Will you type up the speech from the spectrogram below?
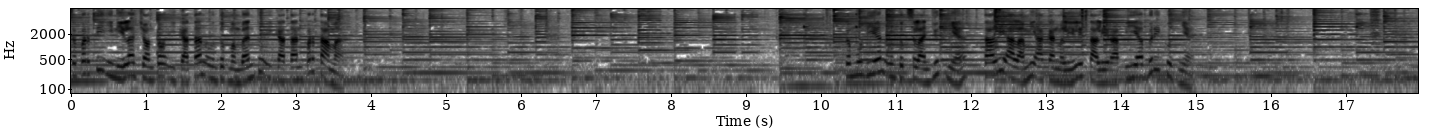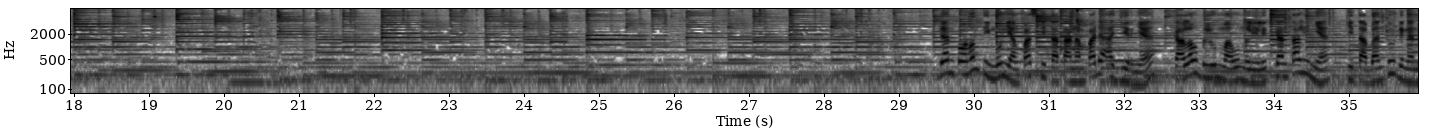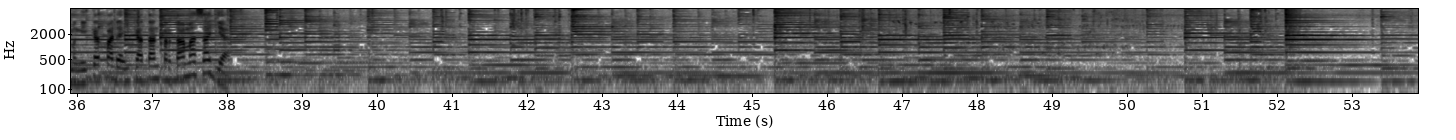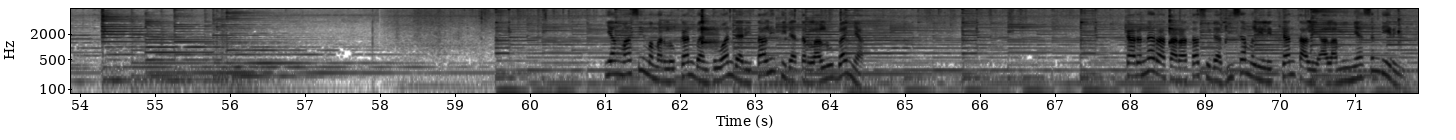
Seperti inilah contoh ikatan untuk membantu ikatan pertama. Kemudian untuk selanjutnya, tali alami akan melilit tali rapia berikutnya. Dan pohon timun yang pas kita tanam pada ajirnya, kalau belum mau melilitkan talinya, kita bantu dengan mengikat pada ikatan pertama saja. Yang masih memerlukan bantuan dari tali tidak terlalu banyak. Karena rata-rata sudah bisa melilitkan tali alaminya sendiri.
